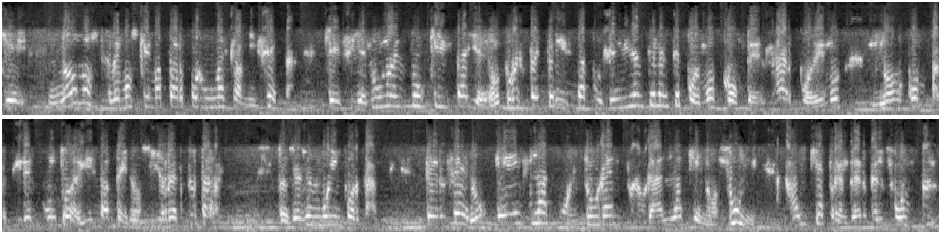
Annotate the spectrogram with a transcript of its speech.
que no nos tenemos que matar por una camiseta, que si el uno es duquista y el otro es petrista, pues evidentemente podemos conversar, podemos no compartir el punto de vista, pero sí respetar. Entonces eso es muy importante. Tercero, es la cultura en plural la que nos une. Hay que aprender del fútbol,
